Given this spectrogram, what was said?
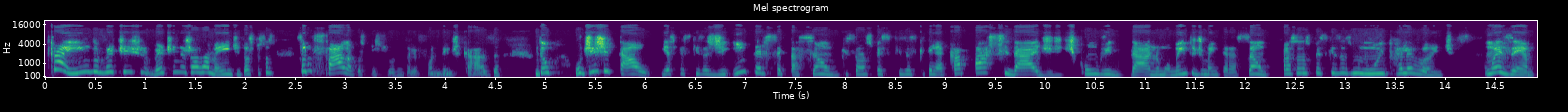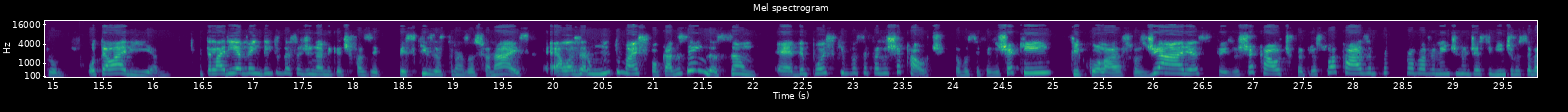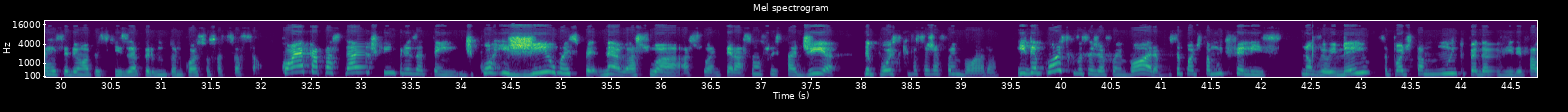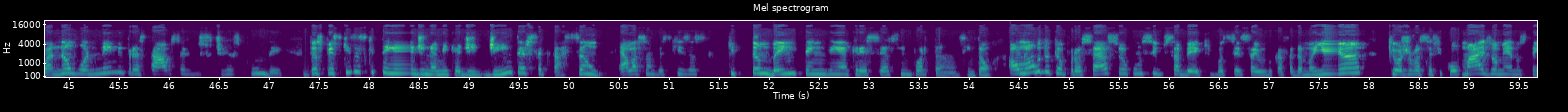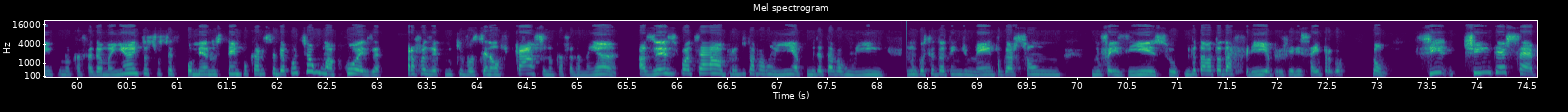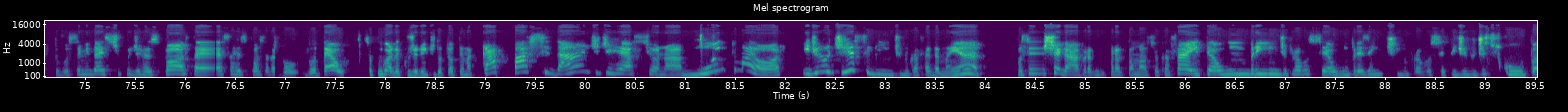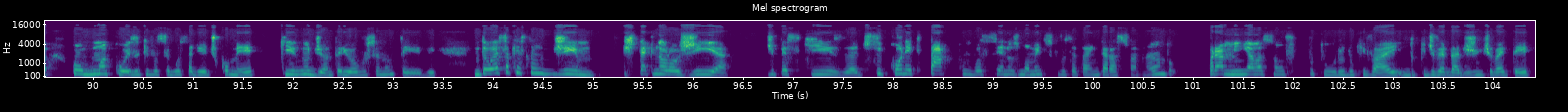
caindo vertiginosamente. Então, as pessoas, você não fala com as pessoas no telefone dentro de casa. Então, o digital e as pesquisas de interceptação, que são as pesquisas que têm a capacidade de te convidar no momento de uma interação, elas são as pesquisas muito relevantes. Um exemplo, hotelaria. Hotelaria vem dentro dessa dinâmica de fazer pesquisas transacionais, elas eram muito mais focadas e ainda são é, depois que você faz o check-out. Então você fez o check-in, ficou lá as suas diárias, fez o check-out, foi para sua casa, provavelmente no dia seguinte você vai receber uma pesquisa perguntando qual é a sua satisfação. Qual é a capacidade que a empresa tem de corrigir uma, né, a, sua, a sua interação, a sua estadia depois que você já foi embora. E depois que você já foi embora, você pode estar muito feliz, não ver o e-mail, você pode estar muito pé da vida e falar, não vou nem me prestar ao serviço de responder. Então, as pesquisas que têm a dinâmica de, de interceptação, elas são pesquisas que também tendem a crescer a sua importância. Então, ao longo do teu processo, eu consigo saber que você saiu do café da manhã, que hoje você ficou mais ou menos tempo no café da manhã, então se você ficou menos tempo, eu quero saber, aconteceu alguma coisa para fazer com que você não ficasse no café da manhã? Às vezes pode ser, ah, o produto estava ruim, a comida estava ruim, não gostei do atendimento, o garçom não fez isso, a comida estava toda fria, preferi sair para... Bom, se te intercepto, você me dá esse tipo de resposta, essa resposta do, do, hotel, você concorda que o gerente do hotel tem uma capacidade de reacionar muito maior e de no dia seguinte, no café da manhã, você chegar para tomar o seu café e ter algum brinde para você, algum presentinho para você pedindo desculpa com alguma coisa que você gostaria de comer que no dia anterior você não teve. Então, essa questão de, de tecnologia, de pesquisa, de se conectar com você nos momentos que você está interacionando, para mim, elas são o futuro do que vai, do que de verdade a gente vai ter,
